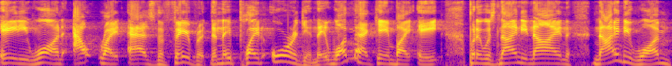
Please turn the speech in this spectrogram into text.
81 outright as the favorite. Then they played Oregon. They won that game by eight, but it was 99 91.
